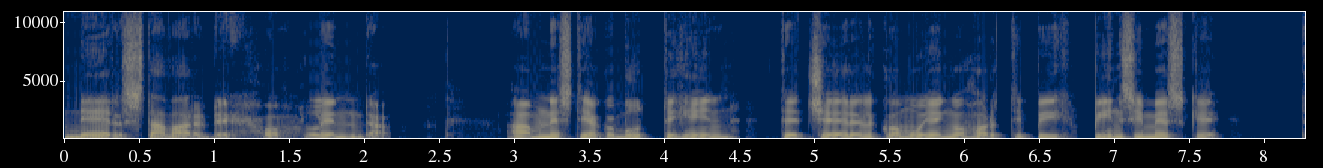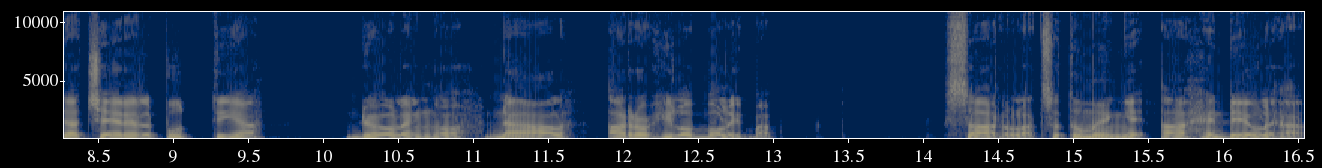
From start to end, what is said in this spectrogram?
ner stavardeho lenda. Amnestiako buttihin te cherel komujengo hortipi pinsimeske, ta cherel puttia, dolengo naal arohilo boliba. Saarolatsa tumenge a hendeuleha.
